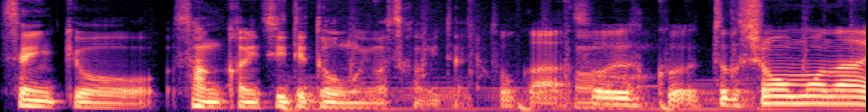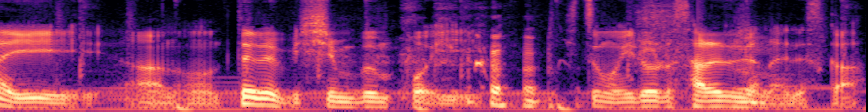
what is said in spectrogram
選挙参加についてどう思いますかみたいな。とかーそういうちょっとしょうもないあのテレビ新聞っぽい質問いろいろされるじゃないですか。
